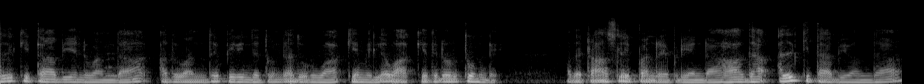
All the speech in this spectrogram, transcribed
அல் கிதாபி என்று வந்தால் அது வந்து பிரிந்த துண்டு அது ஒரு வாக்கியம் இல்லை வாக்கியத்தில் ஒரு துண்டு. அதை டிரான்ஸ்லேட் பண்ணுற எப்படி என்றால் ஹாதா அல் கிதாபி வந்தால்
